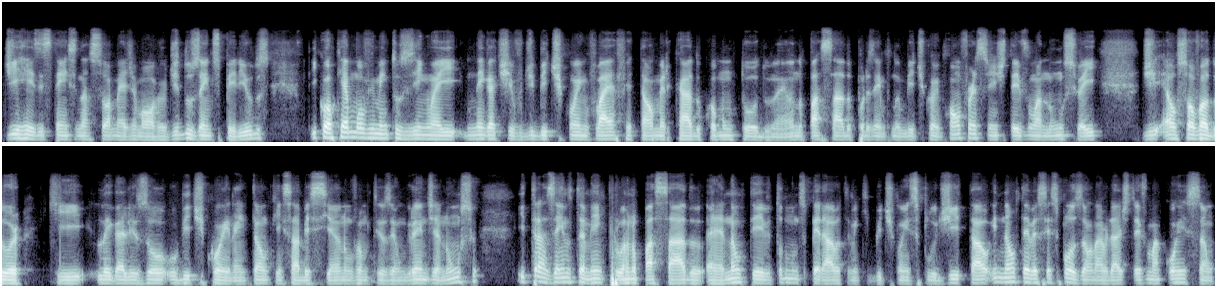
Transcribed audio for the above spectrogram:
de resistência na sua média móvel de 200 períodos. E qualquer movimentozinho aí negativo de Bitcoin vai afetar o mercado como um todo, né? Ano passado, por exemplo, no Bitcoin Conference, a gente teve um anúncio aí de El Salvador que legalizou o Bitcoin, né? Então, quem sabe esse ano vamos ter um grande anúncio. E trazendo também para o ano passado, é, não teve, todo mundo esperava também que o Bitcoin explodir e tal, e não teve essa explosão, na verdade, teve uma correção.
